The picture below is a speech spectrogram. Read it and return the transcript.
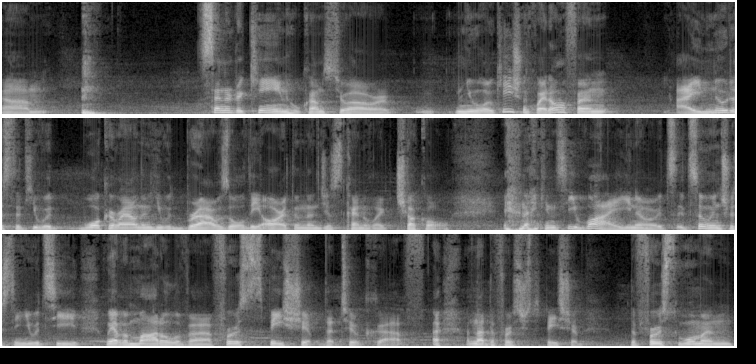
Um, Senator Kaine, who comes to our new location quite often, I noticed that he would walk around and he would browse all the art and then just kind of like chuckle. And I can see why. You know, it's it's so interesting. You would see we have a model of a first spaceship that took uh, f- uh, not the first spaceship, the first woman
